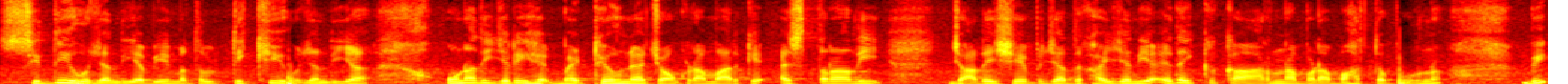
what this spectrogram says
ਸਿੱਧੀ ਹੋ ਜਾਂਦੀ ਆ ਵੀ ਮਤਲਬ ਤਿੱਖੀ ਹੋ ਜਾਂਦੀ ਆ। ਉਹਨਾਂ ਦੀ ਜਿਹੜੀ ਬੈਠੇ ਹੁੰਦੇ ਆ ਚੌਂਕੜਾ ਮਾਰ ਕੇ ਇਸ ਤਰ੍ਹਾਂ ਦੀ ਜ਼ਿਆਦਾ ਸ਼ੇਪ ਜਦ ਦਿਖਾਈ ਜਾਂਦੀ ਆ। ਇਹਦਾ ਇੱਕ ਕਾਰਨ ਆ ਬੜਾ ਮਹੱਤਵਪੂਰਨ ਵੀ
